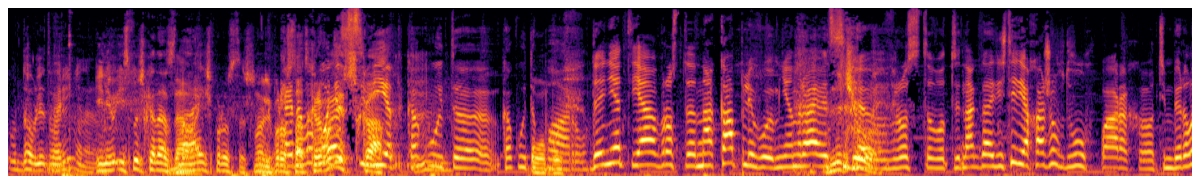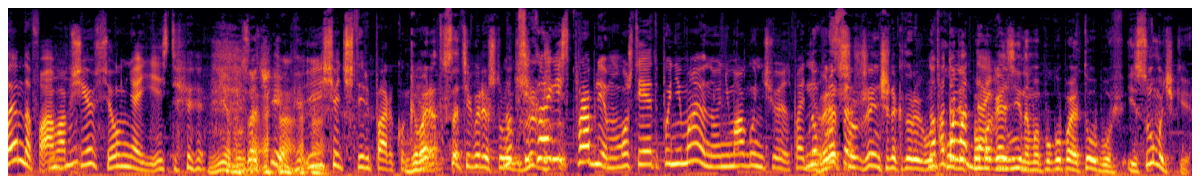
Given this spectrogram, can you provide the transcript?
Удовлетворение, наверное. Или испытываешь, когда знаешь просто, что... Ну или просто Когда открываешь шкаф. свет какую-то какую Обувь. пару. Да нет, я просто накапливаю, мне нравится. Для чего? Просто вот иногда действительно я хожу в двух парах э, Тимберлендов, а вообще все у меня есть. Нет, ну зачем? И еще четыре пары купила. Говорят, кстати говоря, что Ну, вот... психологическая проблема. Может, я это понимаю, но не могу ничего поделать. Говорят, что женщины, которые вот ходят по магазинам и покупают обувь и сумочки,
